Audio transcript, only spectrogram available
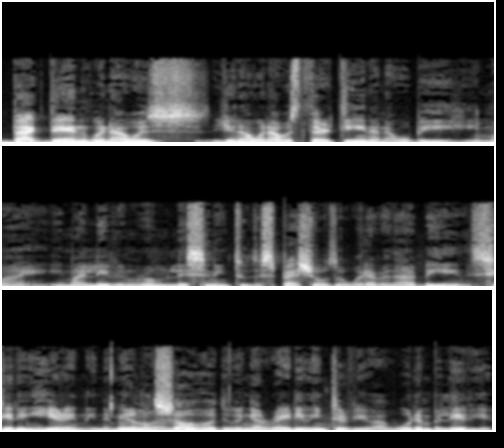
back then when I was, you know, when I was 13 and I would be in my in my living room listening to the specials or whatever that I'd be sitting here in, in the middle no, of. Soho doing a radio interview, I wouldn't believe you.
